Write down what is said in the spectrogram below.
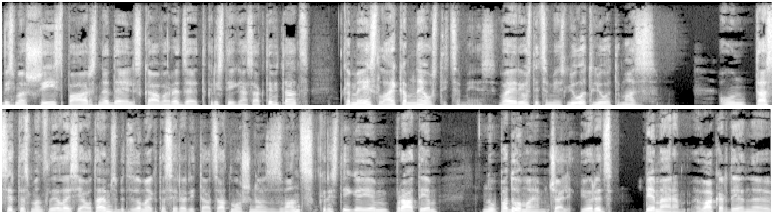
vismaz šīs pāris nedēļas, kā var redzēt, kristīgās aktivitātes, ka mēs laikam neusticamies, vai arī uzticamies ļoti, ļoti maz. Un tas ir tas mans lielais jautājums, bet es domāju, ka tas ir arī tāds atmošanās zvans kristīgajiem prātiem. Nu, padomājam, čaļi, jo redz, piemēram, vakardien eh,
